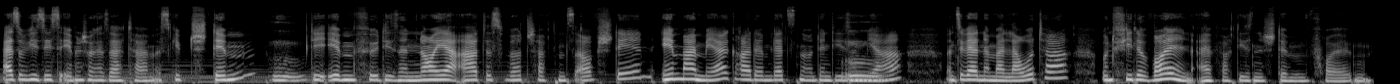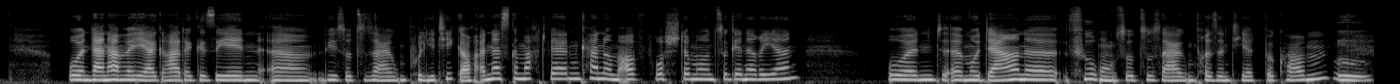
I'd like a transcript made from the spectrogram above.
Also wie Sie es eben schon gesagt haben, es gibt Stimmen, mhm. die eben für diese neue Art des Wirtschaftens aufstehen. Immer mehr, gerade im letzten und in diesem mhm. Jahr. Und sie werden immer lauter und viele wollen einfach diesen Stimmen folgen. Und dann haben wir ja gerade gesehen, äh, wie sozusagen Politik auch anders gemacht werden kann, um Aufbruchsstimmung zu generieren und äh, moderne Führung sozusagen präsentiert bekommen. Mhm.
